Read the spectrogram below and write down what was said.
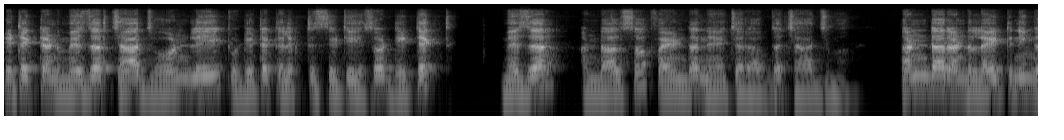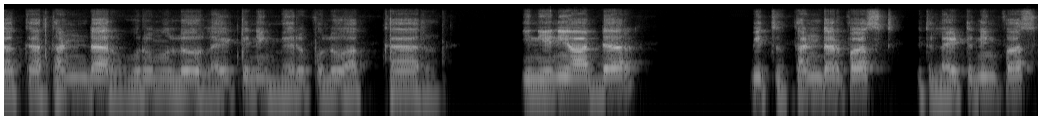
detect and measure charge only to detect electricity. So detect, measure and also find the nature of the charge. Thunder and lightning occur. Thunder, urumulu, lightning, merupulu occur in any order with thunder first, with lightning first,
